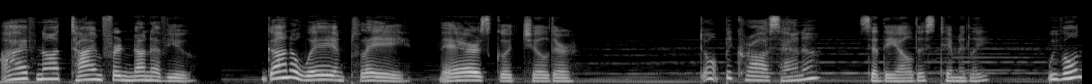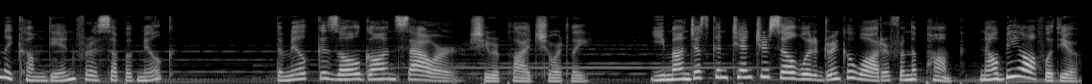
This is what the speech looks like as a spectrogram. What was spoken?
"I've not time for none of you. Gan away and play, there's good childer." "Don't be cross, Hannah said the eldest timidly. "We've only comed in for a sup of milk." "The milk is all gone sour," she replied shortly. "Ye mun just content yoursel wi' a drink o' water from the pump. Now be off with you."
